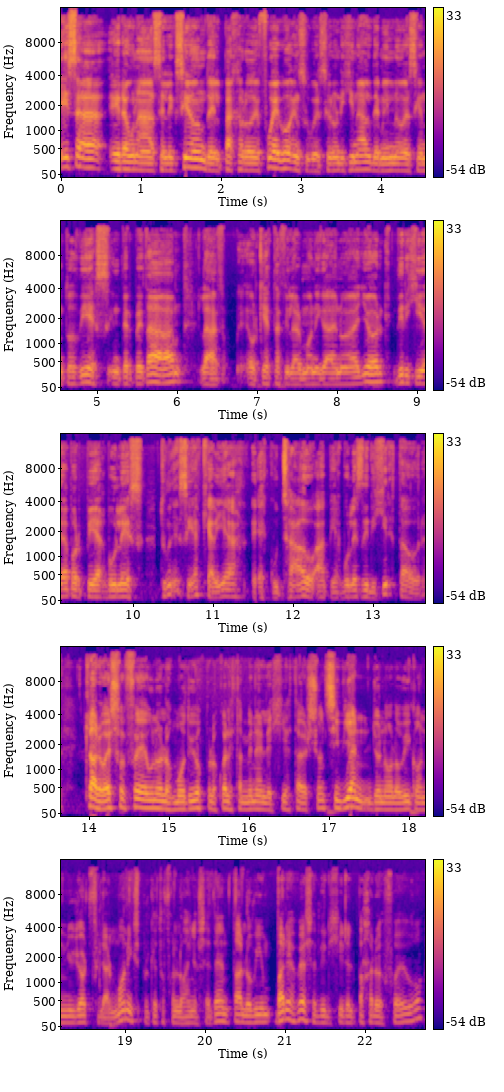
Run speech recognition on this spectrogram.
Esa era una selección del Pájaro de Fuego en su versión original de 1910, interpretada la Orquesta Filarmónica de Nueva York, dirigida por Pierre Boulez. Tú me decías que habías escuchado a Pierre Boulez dirigir esta obra. Claro, eso fue uno de los motivos por los cuales también elegí esta versión. Si bien yo no lo vi con New York Philharmonics, porque esto fue en los años 70, lo vi varias veces dirigir El pájaro de fuego,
